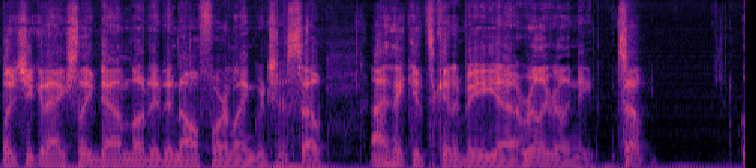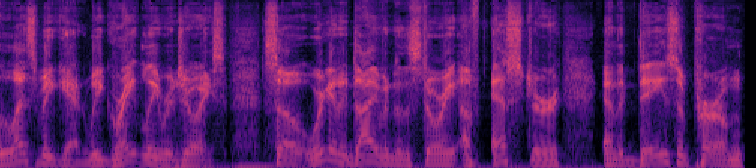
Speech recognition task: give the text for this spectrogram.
but you can actually download it in all four languages. So I think it's going to be uh, really really neat. So Let's begin. We greatly rejoice. So, we're going to dive into the story of Esther and the days of Purim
